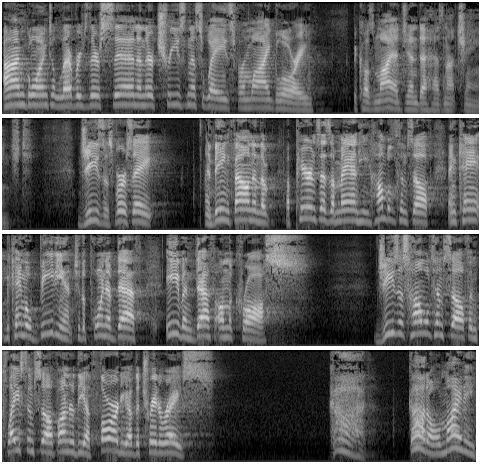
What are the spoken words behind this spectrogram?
I'm going to leverage their sin and their treasonous ways for my glory because my agenda has not changed. Jesus, verse 8, and being found in the appearance as a man, he humbled himself and came, became obedient to the point of death, even death on the cross. Jesus humbled himself and placed himself under the authority of the traitor race. God, God Almighty,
